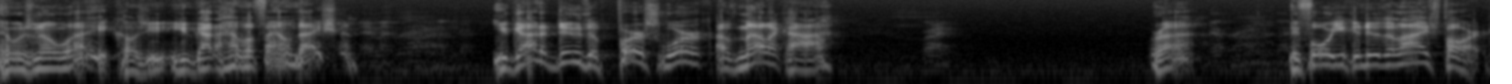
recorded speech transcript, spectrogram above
There was no way because you, you got to have a foundation. You got to do the first work of Malachi, right? Before you can do the last part.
